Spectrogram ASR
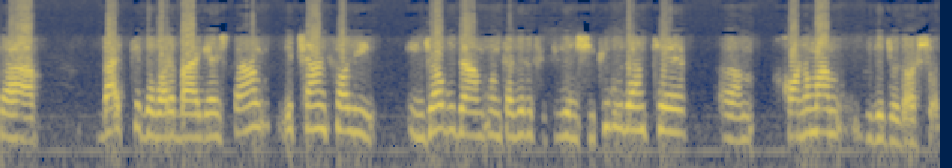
و بعد که دوباره برگشتم یه چند سالی اینجا بودم منتظر citizenship ی بودم که خانمم دیگه جدا شد.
